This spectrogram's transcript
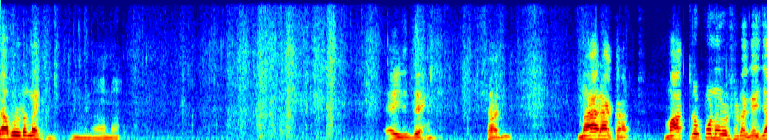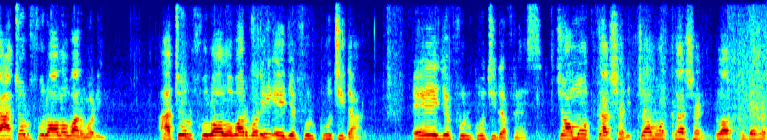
ডাবলটা নাকি? না না। এই যে দেখেন শাড়ি। নায়রা কাট মাত্র পনেরোশো টাকা। এই যে আঁচল ফুল অল ওভার বডি আঁচল ফুল অল ওভার বডি এই যে ফুল কুচিটা, এই যে ফুল কুচিটা ফ্রেন্ডস চমৎকার শাড়ি চমৎকার শাড়ি ব্লাউজ দেখা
